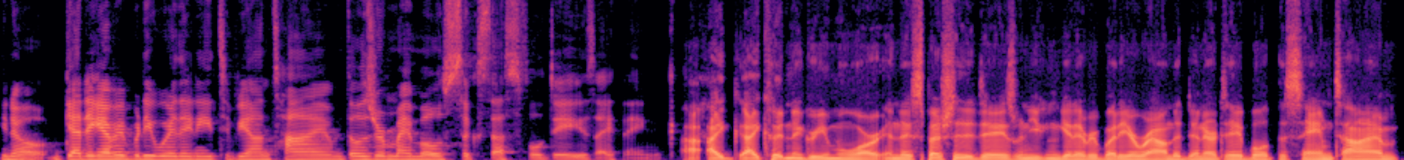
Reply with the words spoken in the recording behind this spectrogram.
you know, getting everybody where they need to be on time. Those are my most successful days, I think. I, I couldn't agree more, and especially the days when you can get everybody around the dinner table at the same time,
